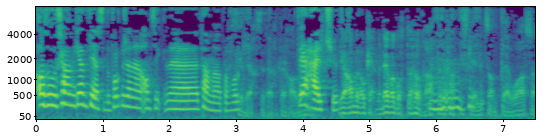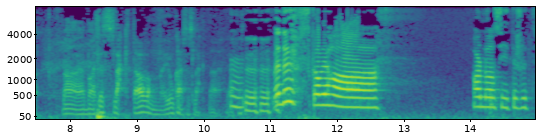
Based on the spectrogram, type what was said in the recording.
altså, hun kjenner ikke igjen fjeset til folk, hun kjenner igjen ansikt- eh, tennene til folk. Se der, se der, der Det er helt sjukt. Ja, men ok, men det var godt å høre at det faktisk er litt sånt òg, altså. Nei, bare ikke slakteren. Jo, kanskje slakteren. Ja. Mm. Men du, skal vi ha Har du noe å si til slutt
